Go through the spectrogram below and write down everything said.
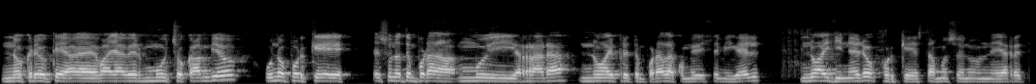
no creo que eh, vaya a haber mucho cambio. Uno, porque es una temporada muy rara, no hay pretemporada, como dice Miguel, no hay dinero porque estamos en un ERT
